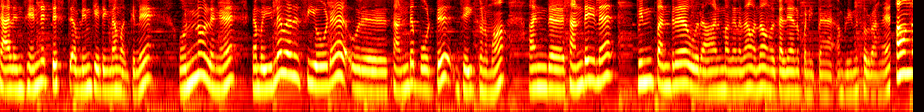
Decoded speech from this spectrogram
சேலஞ்ச் என்ன டெஸ்ட் அப்படின்னு கேட்டிங்கன்னா மக்களே ஒன்றும் இல்லைங்க. நம்ம இளவரசியோட ஒரு சண்டை போட்டு ஜெயிக்கணுமா? அந்த சண்டையில் வின் பண்ணுற ஒரு ஆண் மகனை தான் வந்து அவங்க கல்யாணம் பண்ணிப்பேன் அப்படின்னு சொல்கிறாங்க அவங்க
